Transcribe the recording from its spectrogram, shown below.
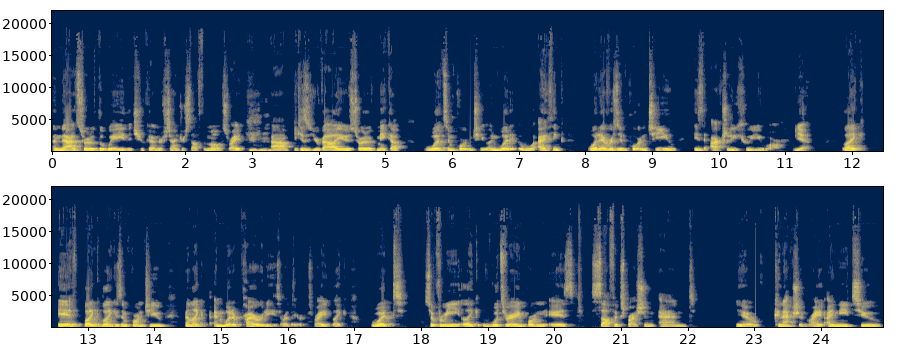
And that's sort of the way that you can understand yourself the most, right? Mhm. Uh, because your values sort of make up what's important to you, and what I think whatever's important to you is actually who you are. Yeah. Like if blank blank is important to you, and like and what are priorities are theirs, right? Like what. So for me, like what's very important is self expression and you know connection right i need to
